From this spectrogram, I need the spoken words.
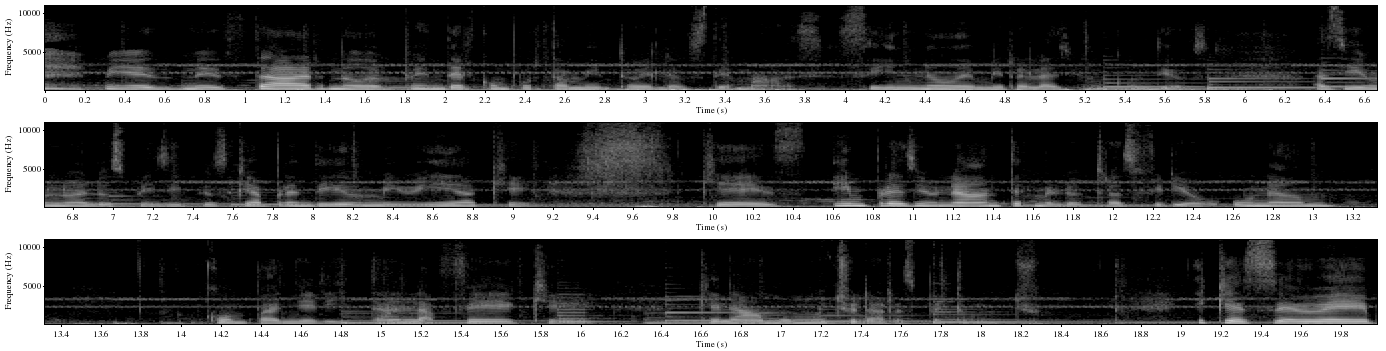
mi bienestar no depende del comportamiento de los demás, sino de mi relación con Dios. Ha sido uno de los principios que he aprendido en mi vida, que, que es impresionante, me lo transfirió una compañerita en la fe que, que la amo mucho, la respeto mucho que se ve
